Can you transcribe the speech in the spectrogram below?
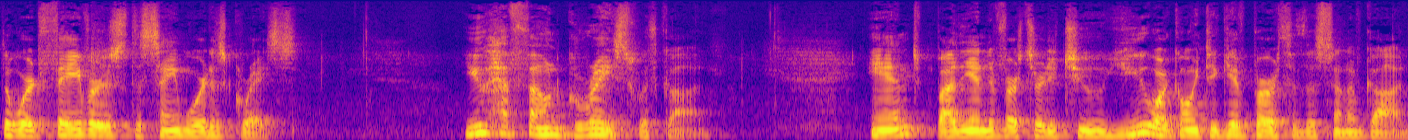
the word favor is the same word as grace. You have found grace with God. And by the end of verse 32, you are going to give birth to the Son of God.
